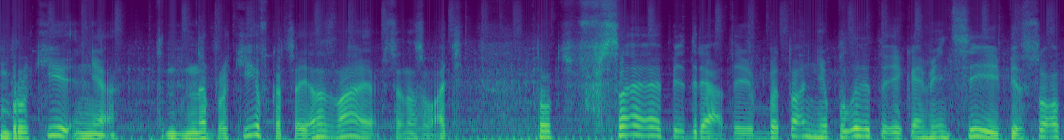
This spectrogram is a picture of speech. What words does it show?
бруки... Ні, не бруківка, це я не знаю, як це назвати. Тут все підряд, і бетонні плити, і камінці, і пісок.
